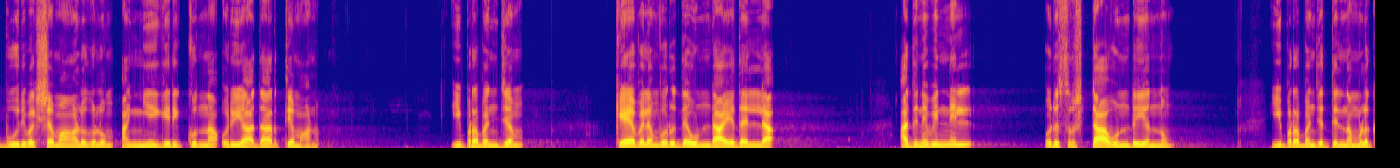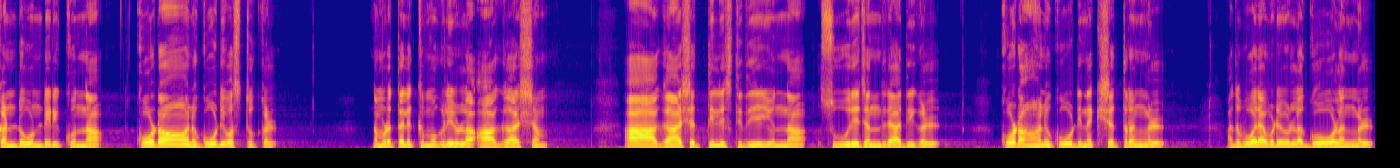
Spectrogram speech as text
ഭൂരിപക്ഷം ആളുകളും അംഗീകരിക്കുന്ന ഒരു യാഥാർത്ഥ്യമാണ്. ഈ പ്രപഞ്ചം കേവലം വെറുതെ ഉണ്ടായതല്ല. അതിന് പിന്നിൽ ഒരു സൃഷ്ടാവുണ്ട് എന്നും ഈ പ്രപഞ്ചത്തിൽ നമ്മൾ കണ്ടുകൊണ്ടിരിക്കുന്ന കോടാനുകോടി വസ്തുക്കൾ നമ്മുടെ തലക്ക് മുകളിലുള്ള ആകാശം ആ ആകാശത്തിൽ സ്ഥിതി ചെയ്യുന്ന സൂര്യചന്ദ്രാദികൾ കോടാനുകോടി നക്ഷത്രങ്ങൾ അതുപോലെ അവിടെയുള്ള ഗോളങ്ങൾ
